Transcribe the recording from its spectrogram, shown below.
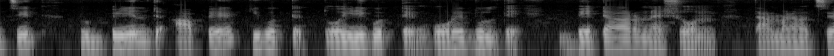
উচিত টু বিল্ড আপে কি করতে, তৈরি করতে, গড়ে তুলতে বেটার নেশন তার মানে হচ্ছে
